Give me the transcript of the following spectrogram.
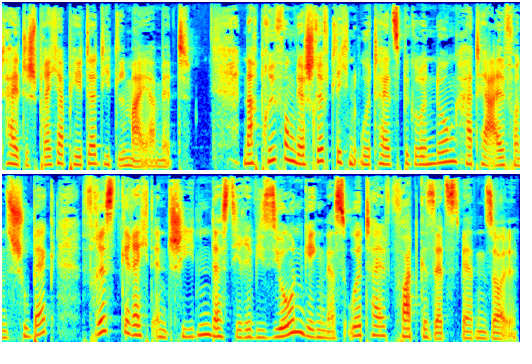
teilte Sprecher Peter Dietelmeier mit. Nach Prüfung der schriftlichen Urteilsbegründung hat Herr Alfons Schubeck fristgerecht entschieden, dass die Revision gegen das Urteil fortgesetzt werden soll.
